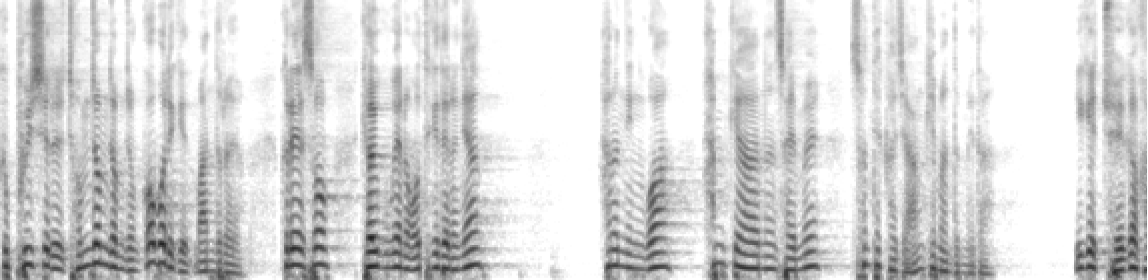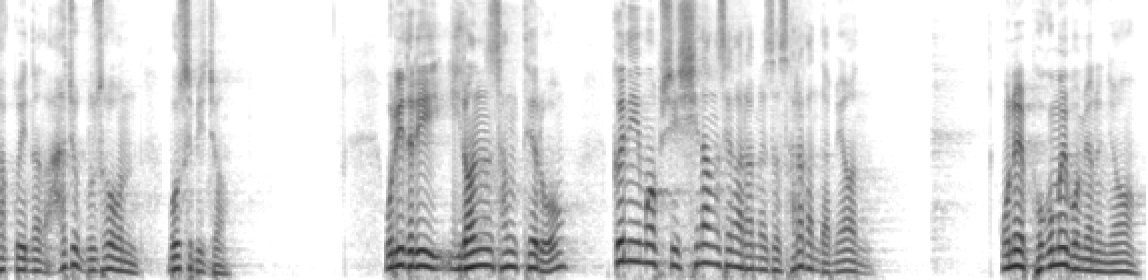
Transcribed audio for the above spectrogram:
그 불씨를 점점 점점 꺼버리게 만들어요. 그래서 결국에는 어떻게 되느냐? 하느님과 함께하는 삶을 선택하지 않게 만듭니다. 이게 죄가 갖고 있는 아주 무서운 모습이죠. 우리들이 이런 상태로 끊임없이 신앙생활 하면서 살아간다면 오늘 복음을 보면은요.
